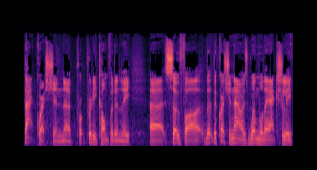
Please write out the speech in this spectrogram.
that question uh, pr- pretty confidently uh, so far. The, the, question now is when will they actually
